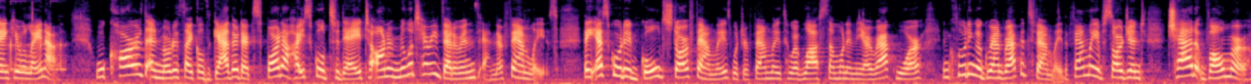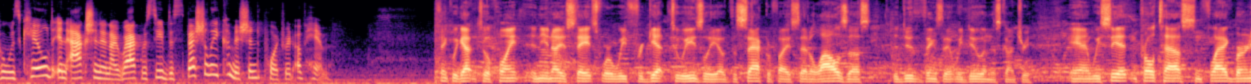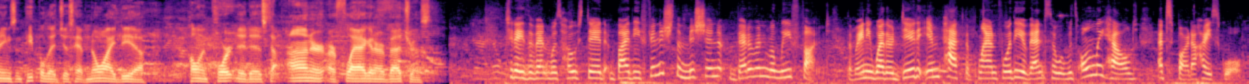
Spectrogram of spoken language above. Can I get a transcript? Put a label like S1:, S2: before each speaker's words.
S1: Thank you, Elena. Well, cars and motorcycles gathered at Sparta High School today to honor military veterans and their families. They escorted Gold Star families, which are families who have lost someone in the Iraq War, including a Grand Rapids family. The family of Sergeant Chad Vollmer, who was killed in action in Iraq, received a specially commissioned portrait of him.
S2: I think we got into a point in the United States where we forget too easily of the sacrifice that allows us to do the things that we do in this country. And we see it in protests and flag burnings and people that just have no idea how important it is to honor our flag and our veterans.
S1: Today's event was hosted by the Finish the Mission Veteran Relief Fund. The rainy weather did impact the plan for the event, so it was only held at Sparta High School.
